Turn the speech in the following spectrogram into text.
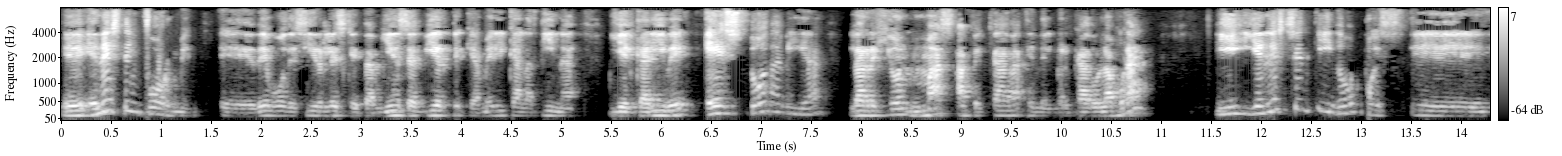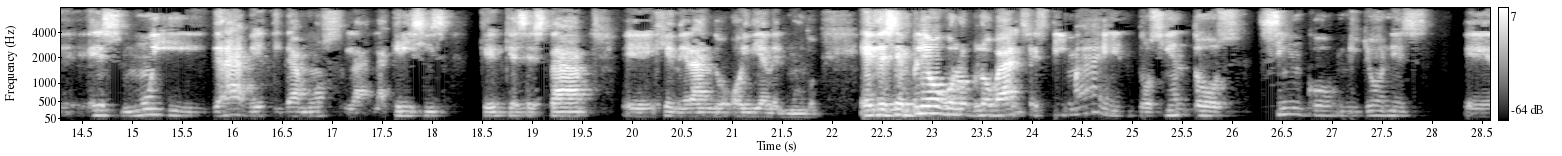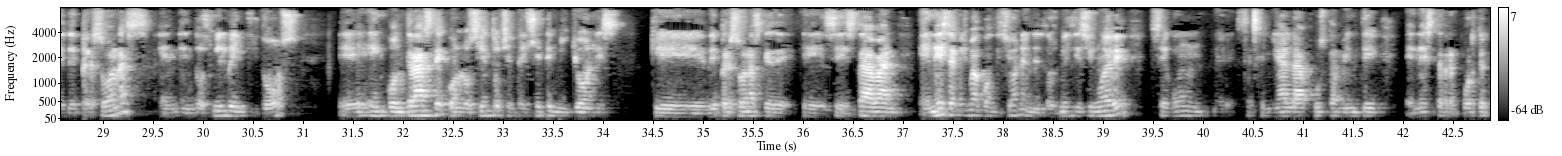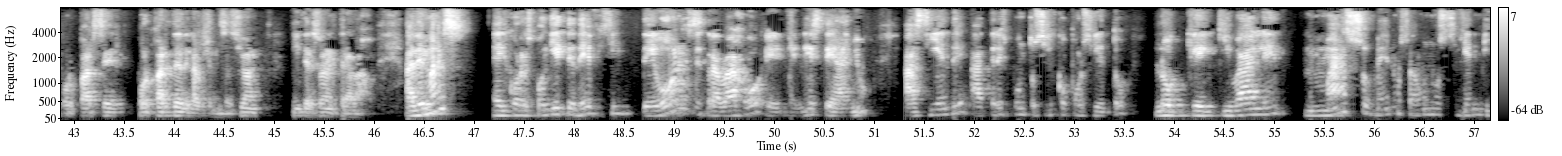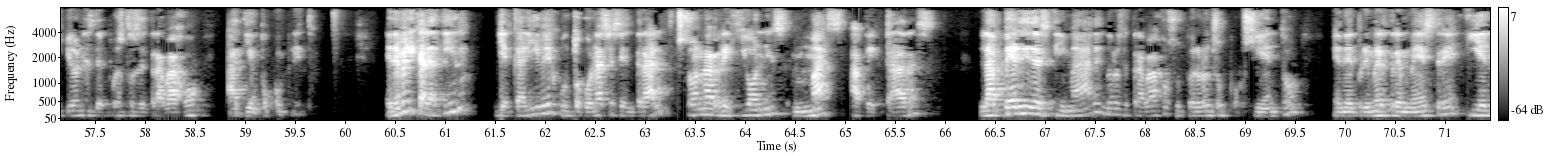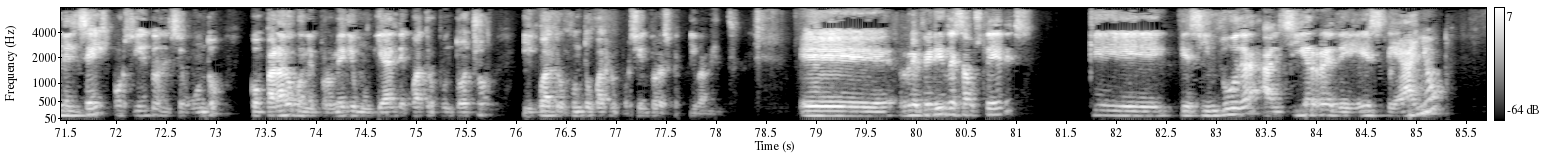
Eh, en este informe, eh, debo decirles que también se advierte que América Latina y el Caribe es todavía la región más afectada en el mercado laboral. Y, en este sentido, pues eh, es muy grave, digamos, la, crisis que, se está generando hoy día en el mundo. El desempleo global se estima en 200 5 millones eh, de personas en, 2022, eh, en contraste con los 187 millones que, de personas que se estaban en esa misma condición en el 2019, según eh, se señala justamente en este reporte por parte, por parte de la Organización Internacional del Trabajo. Además, el correspondiente déficit de horas de trabajo en, en este año asciende a 3.5%, lo que equivale más o menos a unos 100 millones de puestos de trabajo a tiempo completo. En América Latina y el Caribe, junto con Asia Central, son las regiones más afectadas. La pérdida estimada en horas de trabajo superó el 8% en el primer trimestre y en el 6% en el segundo, comparado con el promedio mundial de 4.8 y 4.4% respectivamente. Eh, referirles a ustedes que, sin duda al cierre de este año,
